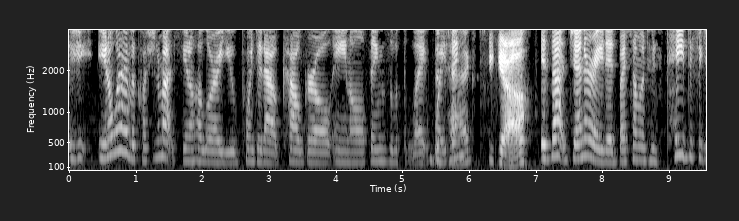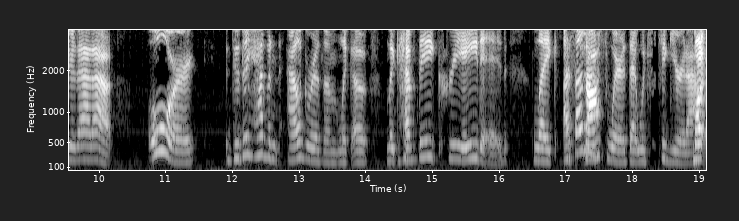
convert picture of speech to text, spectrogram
You, you know what I have a question about? You know how Laura, you pointed out cowgirl anal things with the light the white things. Yeah. Is that generated by someone who's paid to figure that out, or do they have an algorithm like a like have they created like a thought it- software that would figure it out? My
